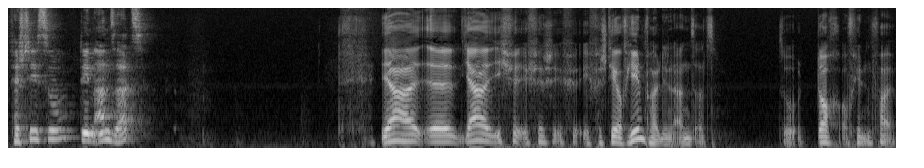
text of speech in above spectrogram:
verstehst du den Ansatz? Ja, äh, ja, ich, ich, ich, ich verstehe auf jeden Fall den Ansatz. So, doch, auf jeden Fall.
